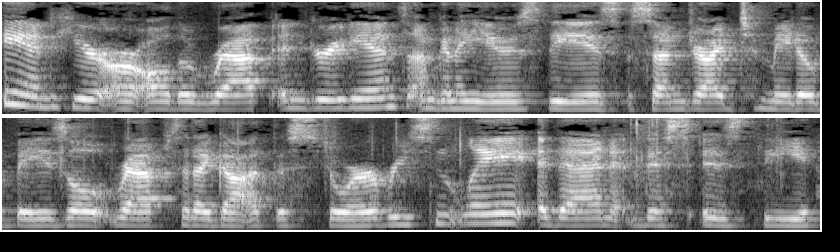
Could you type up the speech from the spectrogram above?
And here are all the wrap ingredients. I'm gonna use these sun-dried tomato basil wraps that I got at the store recently. And then this is the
